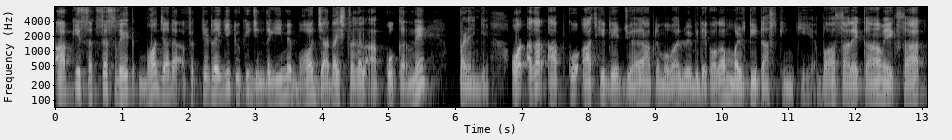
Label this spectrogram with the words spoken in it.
आपकी सक्सेस रेट बहुत ज़्यादा अफेक्टेड रहेगी क्योंकि ज़िंदगी में बहुत ज़्यादा स्ट्रगल आपको करने पड़ेंगे। और अगर आपको आज की डेट जो है, आपने मोबाइल में भी देखा होगा मल्टीटास्किंग की है। बहुत सारे काम एक साथ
